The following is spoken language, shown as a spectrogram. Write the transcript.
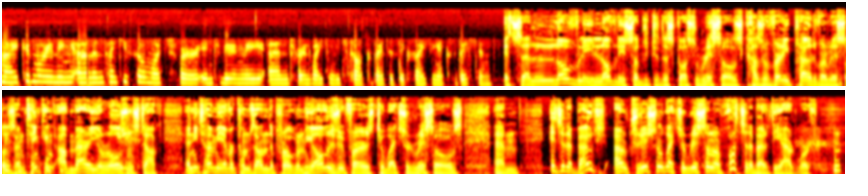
Hi, good morning, Alan. Thank you so much for interviewing me and for inviting me to talk about this exciting exhibition. It's a lovely, lovely subject to discuss rissoles because we're very proud of our rissoles. I'm thinking of Mario Rosenstock. Anytime he ever comes on the programme, he always refers to Wexford rissoles. Um, is it about our traditional Wexford rissole or what's it about, the artwork?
